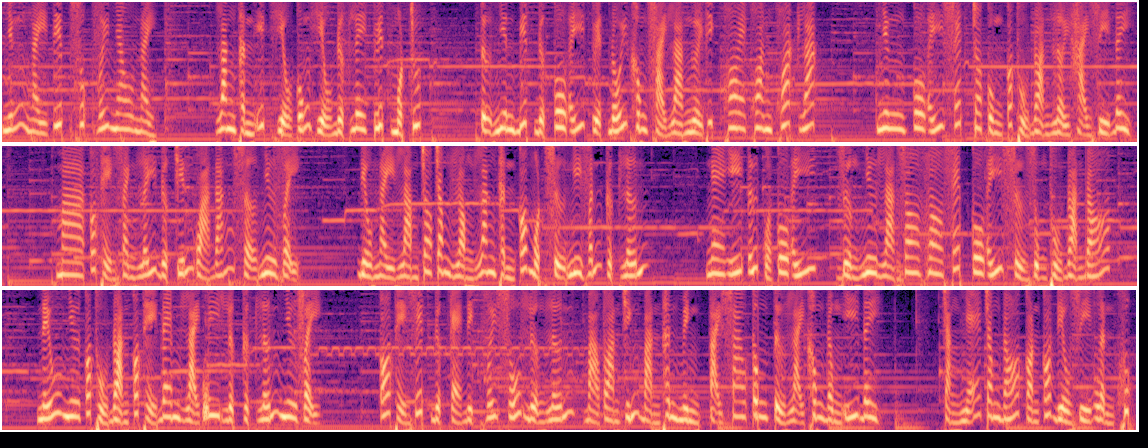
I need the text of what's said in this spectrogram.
Những ngày tiếp xúc với nhau này, Lăng thần ít hiểu cũng hiểu được Lê Tuyết một chút. Tự nhiên biết được cô ấy tuyệt đối không phải là người thích khoe khoang khoác lác Nhưng cô ấy xét cho cùng có thủ đoạn lợi hại gì đây Mà có thể giành lấy được chiến quả đáng sợ như vậy Điều này làm cho trong lòng lăng thần có một sự nghi vấn cực lớn. Nghe ý tứ của cô ấy, dường như là do ho phép cô ấy sử dụng thủ đoạn đó. Nếu như có thủ đoạn có thể đem lại uy lực cực lớn như vậy, có thể giết được kẻ địch với số lượng lớn, bảo toàn chính bản thân mình, tại sao công tử lại không đồng ý đây? Chẳng nhẽ trong đó còn có điều gì uẩn khúc?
